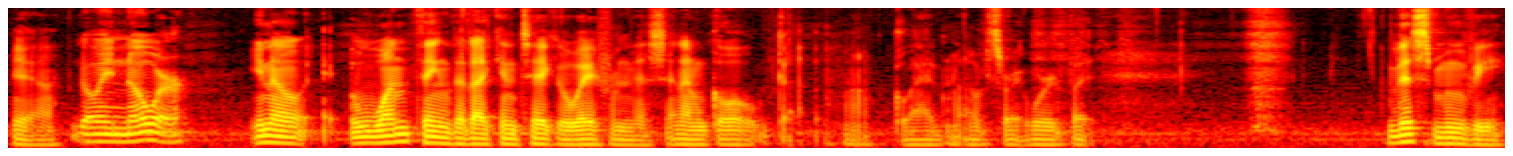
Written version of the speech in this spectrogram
yeah. going nowhere. You know, one thing that I can take away from this, and I'm gl- glad that's the right word, but this movie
